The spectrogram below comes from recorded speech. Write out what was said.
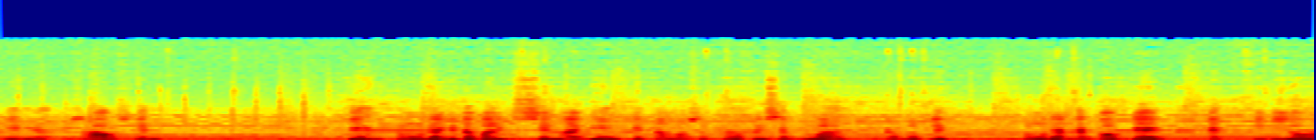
Ini dia source in Oke, kemudian kita balik scene lagi, kita masuk ke preset 2, double klik, kemudian add object, add video,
